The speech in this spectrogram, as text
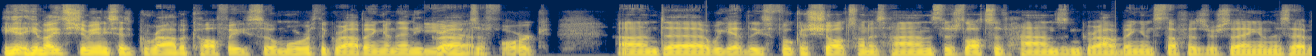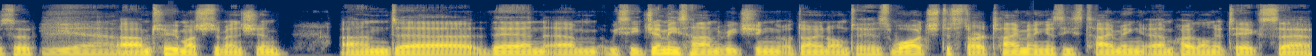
he he invites Jimmy and he says, "Grab a coffee." So more with the grabbing, and then he grabs Yeah. a fork, and uh, we get these focus shots on his hands. There's lots of hands and grabbing and stuff, as they're saying in this episode. Yeah. Um, too much to mention. And uh, then um, we see Jimmy's hand reaching down onto his watch to start timing as he's timing um, how long it takes uh,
